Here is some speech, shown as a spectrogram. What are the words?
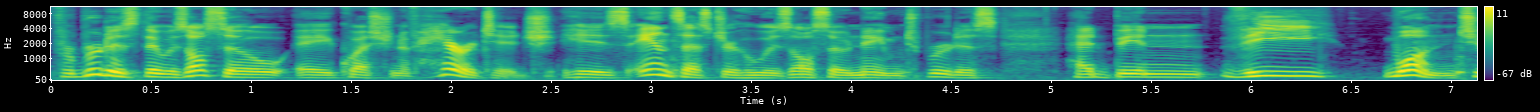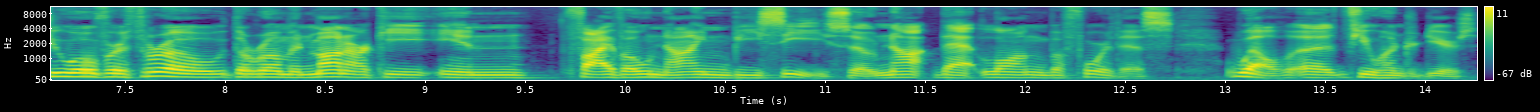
For Brutus, there was also a question of heritage. His ancestor, who was also named Brutus, had been the one to overthrow the Roman monarchy in 509 BC, so not that long before this. Well, a few hundred years.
